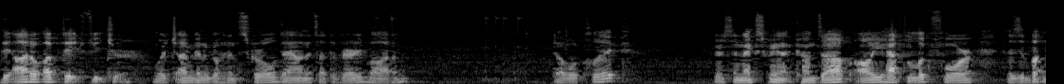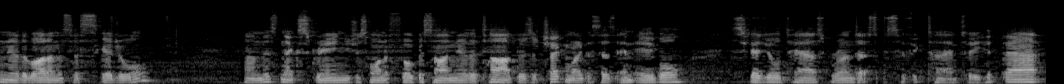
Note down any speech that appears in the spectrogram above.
the auto update feature, which I'm going to go ahead and scroll down. It's at the very bottom. Double click. There's the next screen that comes up. All you have to look for is a button near the bottom that says schedule. On this next screen, you just want to focus on near the top. There's a check mark that says enable schedule task runs at specific time. So you hit that,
